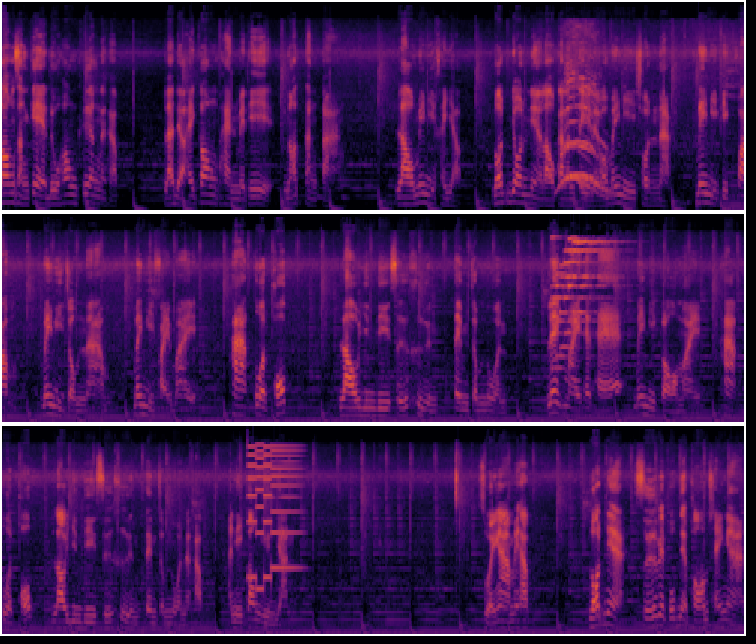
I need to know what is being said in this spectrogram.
ลองสังเกตดูห้องเครื่องนะครับ แล้วเดี๋ยวให้กล้องแพนไปที่น็อตต่างๆ เราไม่มีขยับ รถยนต์เนี่ยเราการันตีเลยว่าไม่มีชนหนัก ไม่มีพลิกคว่ำไม่มีจมน้ำไม่มีไฟไหม้ หากตรวจพบ เรายินดีซื้อคืนเต็มจำนวน เลขไม้แท้ๆไม่มีกรอไม้หากตรวจพบ เรายินดีซื้อคืนเต็มจำนวนนะครับ อันนี้กล้องยืนยัน สวยงามไหมครับรถเนี่ยซื้อไปปุ๊บเนี่ยพร้อมใช้งาน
